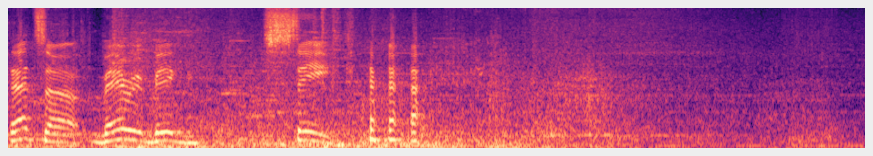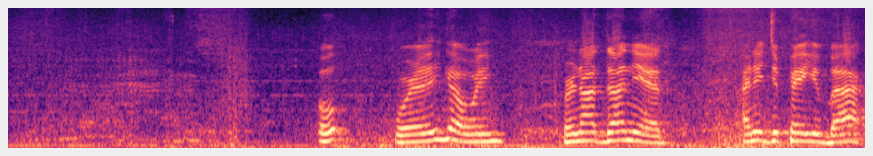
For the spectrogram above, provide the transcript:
That's a very big stake. oh, where are you going? We're not done yet. I need to pay you back.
